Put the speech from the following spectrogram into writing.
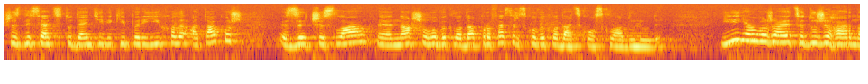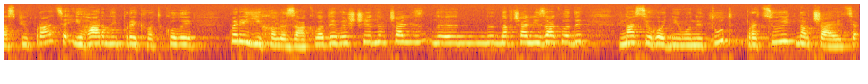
60 студентів, які переїхали, а також з числа е, нашого виклада... професорсько-викладацького складу люди. І я вважаю, це дуже гарна співпраця і гарний приклад, коли переїхали заклади, вищі навчальні, е, навчальні заклади. На сьогодні вони тут працюють, навчаються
